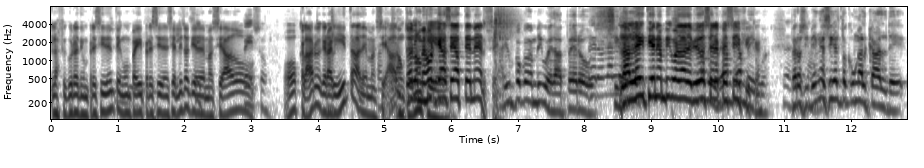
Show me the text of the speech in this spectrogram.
la figura de un presidente en un país presidencialista tiene demasiado peso. Oh, claro, y gravita demasiado. Entonces lo mejor que hace es abstenerse. Hay un poco de ambigüedad, pero, la, ley, tiene ambigüedad, debió de ser específica. Pero si bien es cierto que un alcalde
